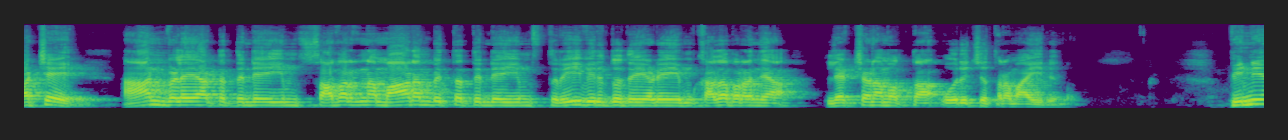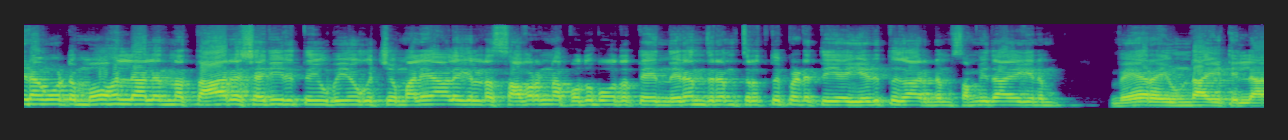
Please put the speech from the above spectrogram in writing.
പക്ഷേ ആൺവിളയാട്ടത്തിന്റെയും സവർണ മാടമ്പിത്തത്തിന്റെയും സ്ത്രീവിരുദ്ധതയുടെയും കഥ പറഞ്ഞ ലക്ഷണമൊത്ത ഒരു ചിത്രമായിരുന്നു. പിന്നീട് അങ്ങോട്ട് മോഹൻലാൽ എന്ന താര ശരീരത്തെ ഉപയോഗിച്ച് മലയാളികളുടെ സവർണ പൊതുബോധത്തെ നിരന്തരം തൃപ്തിപ്പെടുത്തിയ എഴുത്തുകാരനും സംവിധായകനും വേറെ ഉണ്ടായിട്ടില്ല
